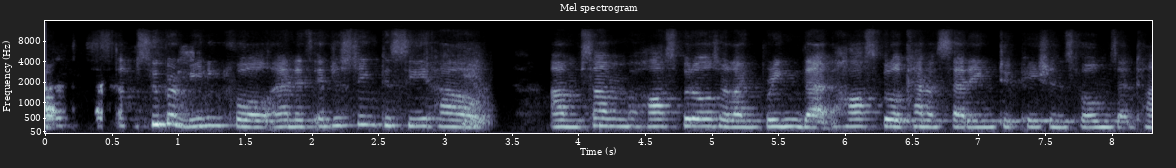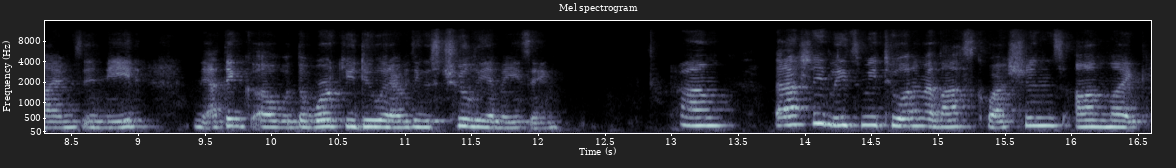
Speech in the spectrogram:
That's super meaningful and it's interesting to see how um, some hospitals are like bringing that hospital kind of setting to patients' homes at times in need. And I think uh, the work you do and everything is truly amazing. Um, that actually leads me to one of my last questions on like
